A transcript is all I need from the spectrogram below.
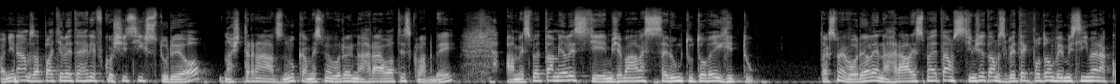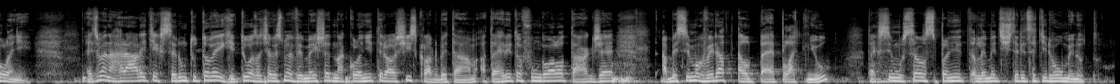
oni nám zaplatili tehdy v Košicích studio na 14 dnů, kam my jsme vodili nahrávat ty skladby. A my jsme tam jeli s tím, že máme sedm tutových hitů. Tak jsme odjeli, nahráli jsme je tam s tím, že tam zbytek potom vymyslíme na koleni. Teď jsme nahráli těch sedm tutových hitů a začali jsme vymýšlet na koleni ty další skladby tam. A tehdy to fungovalo tak, že aby si mohl vydat LP platňu, tak si musel splnit limit 42 minut.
